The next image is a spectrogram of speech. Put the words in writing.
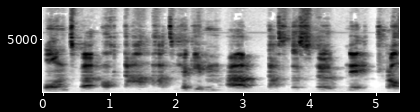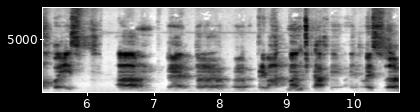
Und äh, auch da hat sich ergeben, äh, dass das äh, nicht strafbar ist, ähm, weil der äh, Privatmann Strache halt als äh,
